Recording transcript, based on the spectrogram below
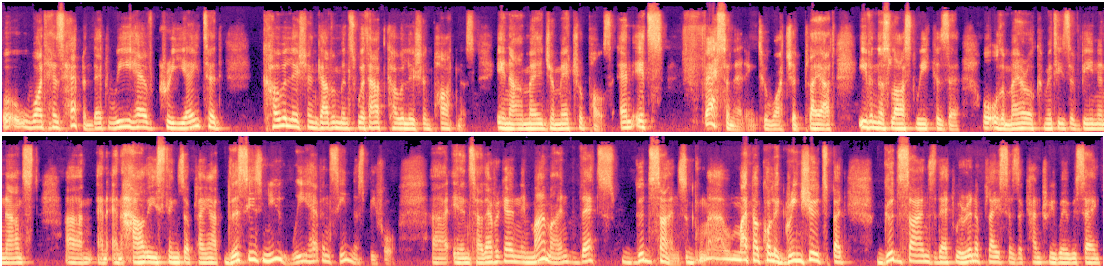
what has happened that we have created coalition governments without coalition partners in our major metropoles. And it's fascinating to watch it play out. Even this last week, as a, all, the mayoral committees have been announced, um, and and how these things are playing out. This is new. We haven't seen this before uh, in South Africa, and in my mind, that's good signs. I might not call it green shoots, but good signs that we're in a place as a country where we're saying.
